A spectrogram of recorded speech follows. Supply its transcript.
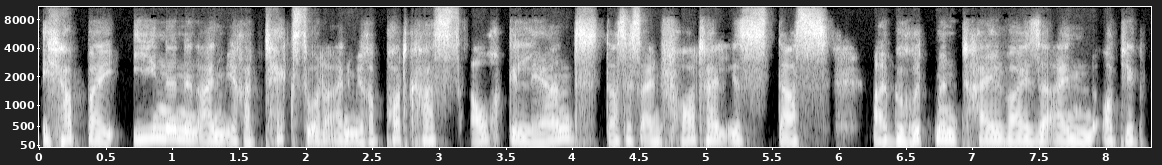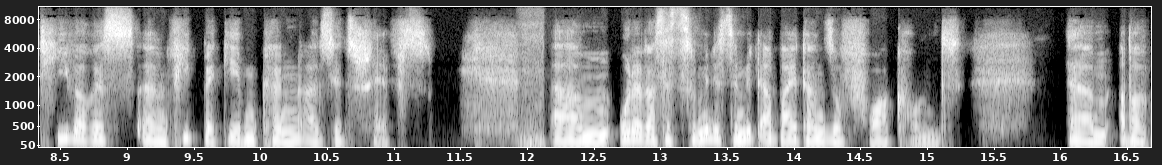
ich habe bei Ihnen in einem Ihrer Texte oder einem Ihrer Podcasts auch gelernt, dass es ein Vorteil ist, dass Algorithmen teilweise ein objektiveres äh, Feedback geben können als jetzt Chefs. Ähm, oder dass es zumindest den Mitarbeitern so vorkommt. Ähm, aber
